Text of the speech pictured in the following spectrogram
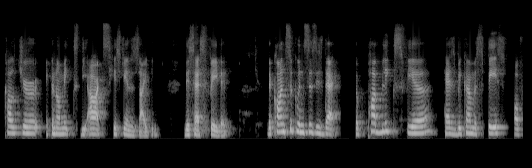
culture, economics, the arts, history, and society. This has faded. The consequences is that the public sphere has become a space of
